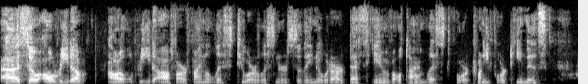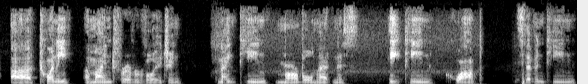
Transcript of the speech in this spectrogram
Uh, so I'll read off. I'll read off our final list to our listeners so they know what our best game of all time list for 2014 is. Uh, 20, A Mind Forever Voyaging. 19, Marble Madness. 18, QWOP. 17,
